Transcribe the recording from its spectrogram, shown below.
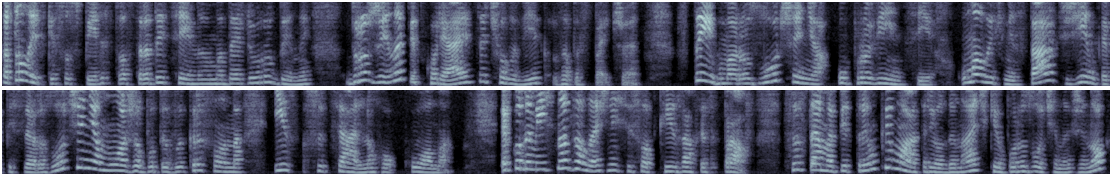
Католицьке суспільство з традиційною моделлю родини. Дружина підкоряється, чоловік забезпечує. Стигма розлучення у провінції. У малих містах жінка після розлучення може бути викреслена із соціального кола. Економічна залежність і слабкий захист прав. Система підтримки матері, одиначки або розлучених жінок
